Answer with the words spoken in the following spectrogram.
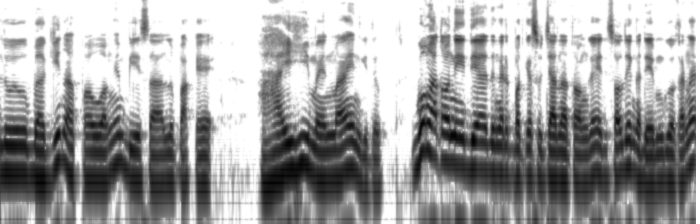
lu bagiin apa uangnya bisa lu pakai hai main-main gitu. Gue nggak tahu nih dia denger podcast Ucana atau enggak ya, soalnya dia nggak DM gue karena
